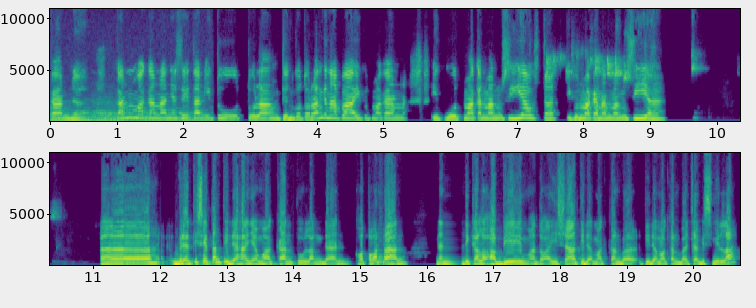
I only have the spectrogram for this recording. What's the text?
Kan kan makanannya setan itu tulang dan kotoran kenapa ikut makan ikut makan manusia Ustadz ikut makanan manusia Uh, berarti setan tidak hanya makan tulang dan kotoran. Nanti kalau Abim atau Aisyah tidak makan tidak makan baca Bismillah,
